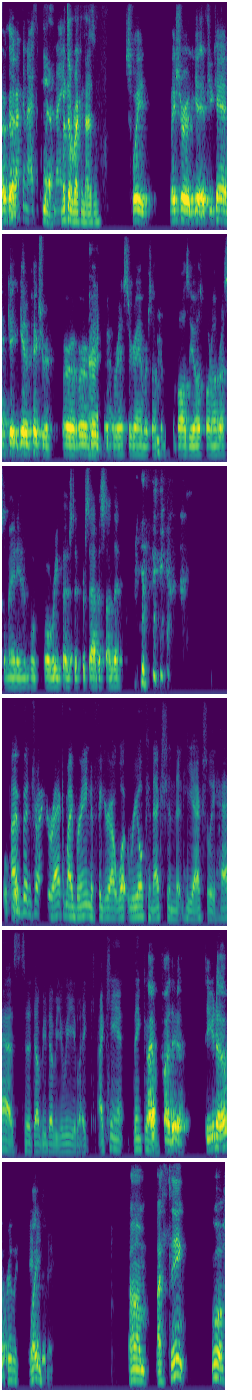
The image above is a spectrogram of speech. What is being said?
Okay. They'll recognize him tonight. but they'll recognize him. sweet. Make sure you get if you can get get a picture or, or a video right. for Instagram or something of Ozzy Osbourne on WrestleMania, and we'll, we'll repost it for Sabbath Sunday. Well, cool. I've been trying to rack my brain to figure out what real connection that he actually has to WWE. Like, I can't think of. I have no idea. Do you know? really Like- anything. Um, I think. Well,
